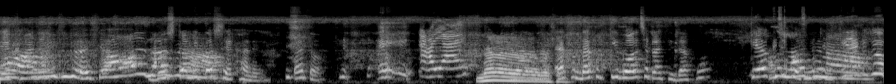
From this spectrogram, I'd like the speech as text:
যেখানে দুষ্টামি তো সেখানে তাই তো? আয় আয়। না না না না এখন দেখো কি বলছে এটা কি দেখো? কেউ কিছু কেউ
